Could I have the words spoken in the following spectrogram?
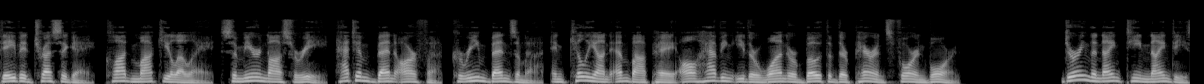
David Trezeguet, Claude Makélélé, Samir Nasri, Hatem Ben Arfa, Karim Benzema, and Kylian Mbappé all having either one or both of their parents foreign-born. During the 1990s,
